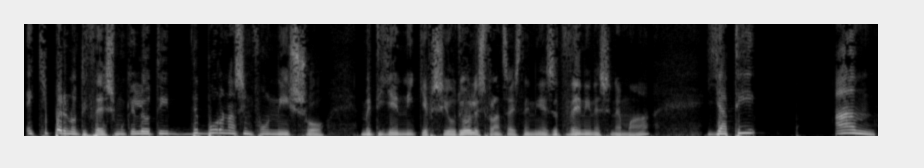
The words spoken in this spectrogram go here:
εκεί παίρνω τη θέση μου και λέω ότι δεν μπορώ να συμφωνήσω με τη γενίκευση ότι όλες οι franchise ταινίες δεν είναι σινεμά γιατί αν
